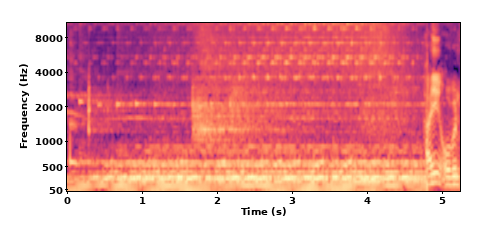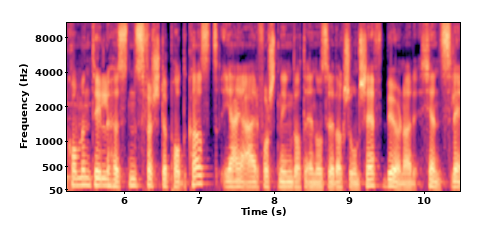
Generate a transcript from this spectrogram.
Música Hei og velkommen til høstens første podkast. Jeg er forskning.nos redaksjonssjef Bjørnar Kjensli.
